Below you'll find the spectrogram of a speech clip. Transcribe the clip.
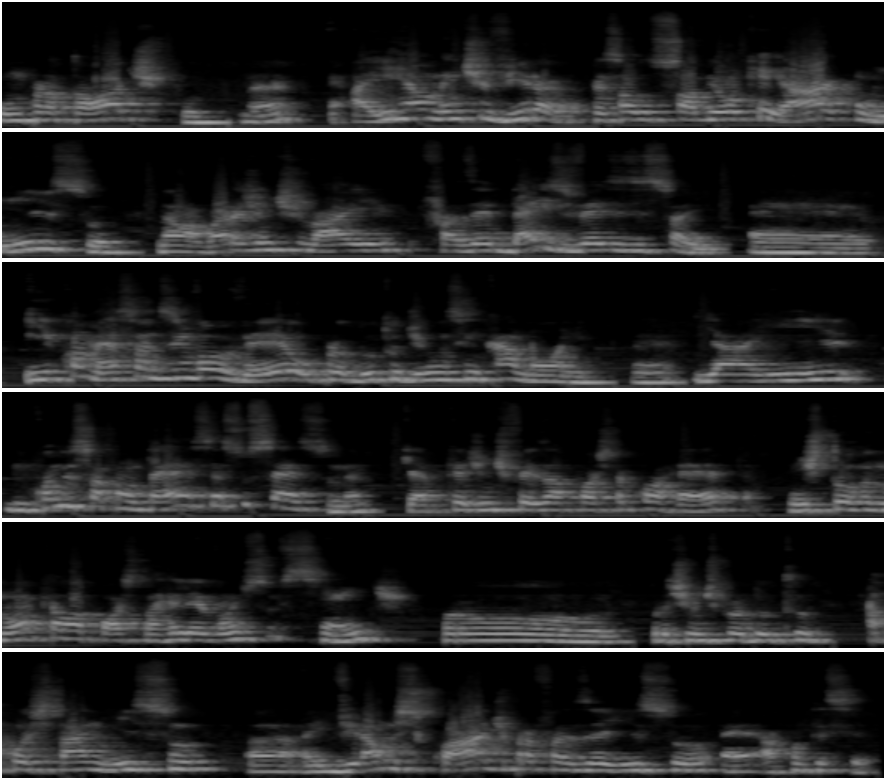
um protótipo, né? Aí realmente vira, o pessoal sobe OKR com isso. Não, agora a gente vai fazer 10 vezes isso aí. É... e começam a desenvolver o produto, digamos assim, canônico. Né? E aí, quando isso acontece, é sucesso, né? Que é porque a gente fez a aposta correta, a gente tornou aquela aposta relevante o suficiente pro, pro time de produto apostar nisso uh, e virar um squad para fazer isso é, acontecer.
